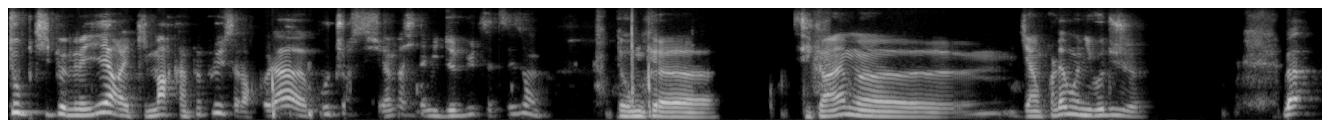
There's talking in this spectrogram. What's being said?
tout petit peu meilleurs et qui marquent un peu plus. Alors que là, Cucho, je sais même pas s'il a mis deux buts cette saison. Donc, euh, c'est quand même. Il euh, y a un problème au niveau du jeu. Bah,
